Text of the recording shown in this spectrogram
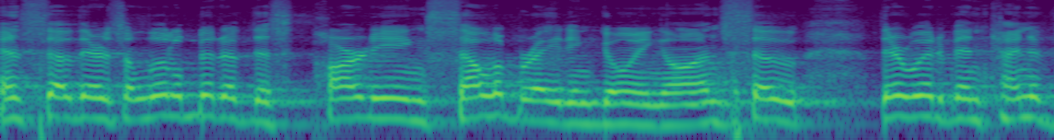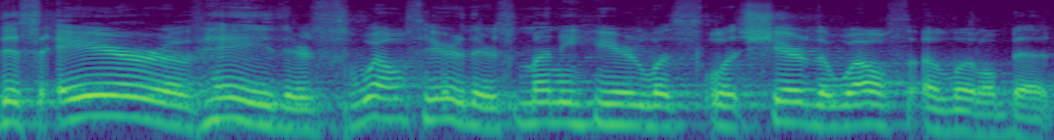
And so there's a little bit of this partying, celebrating going on. So there would have been kind of this air of, hey, there's wealth here, there's money here, let's, let's share the wealth a little bit.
